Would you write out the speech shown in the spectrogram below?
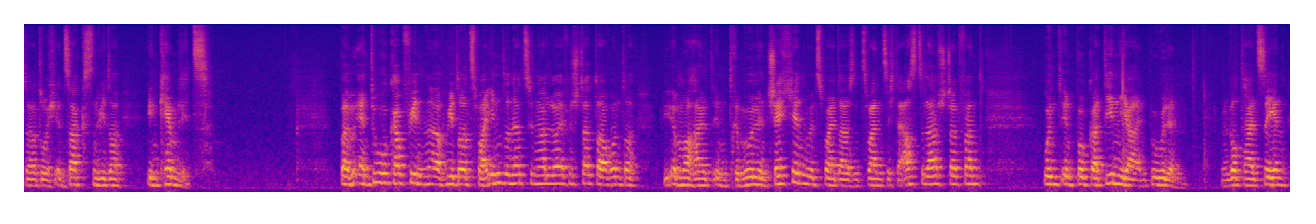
dadurch in Sachsen wieder in Chemnitz. Beim Enduro Cup finden auch wieder zwei internationale Läufe statt, darunter wie immer halt in Tremul in Tschechien, wo 2020 der erste Lauf stattfand, und in Bogadinja in Polen. Man wird halt sehen,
